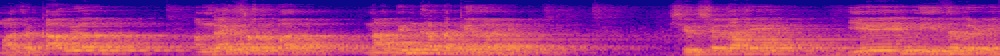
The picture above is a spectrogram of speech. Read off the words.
माझं काव्य अंगाई स्वरूपात नातींकरता केलं आहे. शीर्षक आहे ये निजगडे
